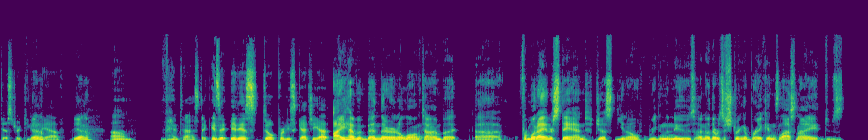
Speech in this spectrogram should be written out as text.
District, you go to the Ave. yeah. Um, fantastic. Is it? It is still pretty sketchy. I, I haven't been there in a long time, but uh, from what I understand, just, you know, reading the news, I know there was a string of break ins last night. It was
